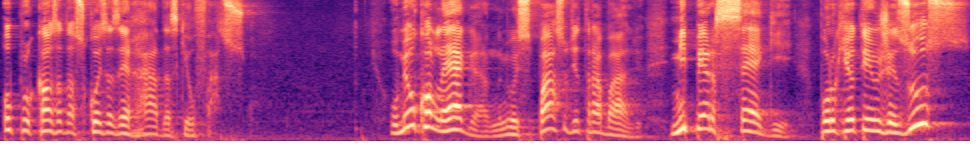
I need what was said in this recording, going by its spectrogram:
ou por causa das coisas erradas que eu faço? O meu colega, no meu espaço de trabalho, me persegue porque eu tenho Jesus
